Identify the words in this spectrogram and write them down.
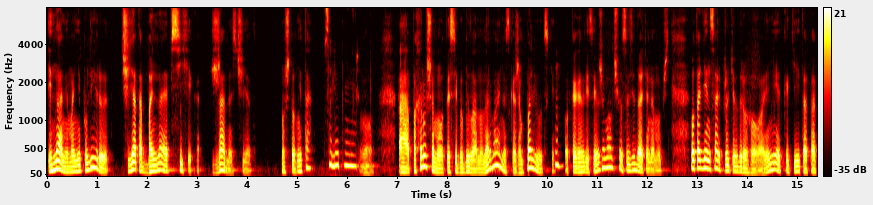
И нами манипулирует чья-то больная психика, жадность чья-то. Ну что, не так? Абсолютно верно. Вот. А по-хорошему, вот если бы было оно нормально, скажем, по-людски, Мгм. вот как говорится, я уже молчу о созидательном обществе. Вот один царь против другого имеет какие-то так,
